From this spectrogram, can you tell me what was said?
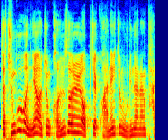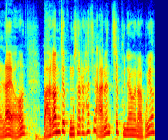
자, 중국은요. 좀 건설 업계 관행이 좀 우리나라랑 달라요. 마감재 공사를 하지 않은 채 분양을 하고요.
